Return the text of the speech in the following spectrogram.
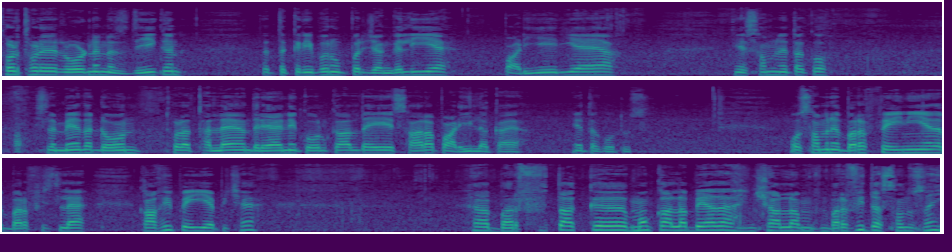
थोड़े थोड़े रोड ने नज़दीक न तकरीबन ऊपर जंगल ही है, पहाड़ी एरिया है ये सामने तक हो। इसलिए मैं तो डोन थोड़ा थल्ले दरिया ने कोल काल ये सारा पहाड़ी इलाका है। ये तको तुस। वो सामने बर्फ़ पे नहीं है, बर्फ़ इसलिए काफ़ी पई है पीछे। बर्फ़ तक मौका लभ्या था इंशाला बर्फ़ ही दसा तुसें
